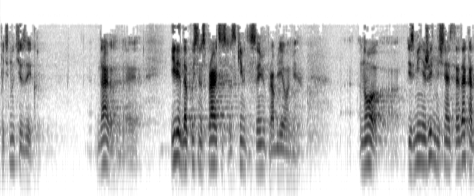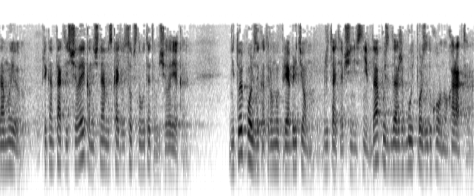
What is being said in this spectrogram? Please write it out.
потянуть язык. Да, э, или, допустим, справиться с, с какими-то своими проблемами. Но изменение жизни начинается тогда, когда мы при контакте с человеком начинаем искать вот, собственно, вот этого человека. Не той пользы, которую мы приобретем в результате общения с ним, да, пусть даже будет польза духовного характера.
